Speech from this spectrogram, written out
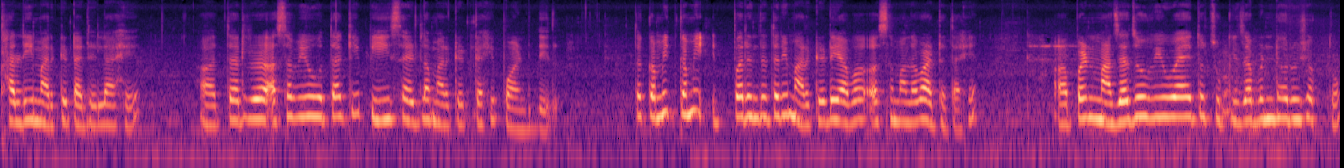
खाली मार्केट आलेलं आहे. तर असा व्ह्यू होता की पी साईडला मार्केट काही पॉईंट देईल. तर कमीत कमी इथपर्यंत तरी मार्केट यावं असं मला वाटत आहे. पण माझा जो व्ह्यू आहे तो चुकीचा पण ठरू शकतो.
